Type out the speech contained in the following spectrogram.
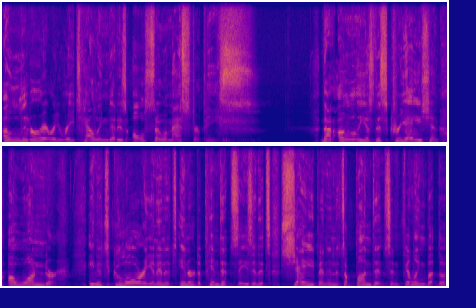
a literary retelling that is also a masterpiece. Not only is this creation a wonder, in its glory and in its interdependencies, in its shape and in its abundance and filling, but the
